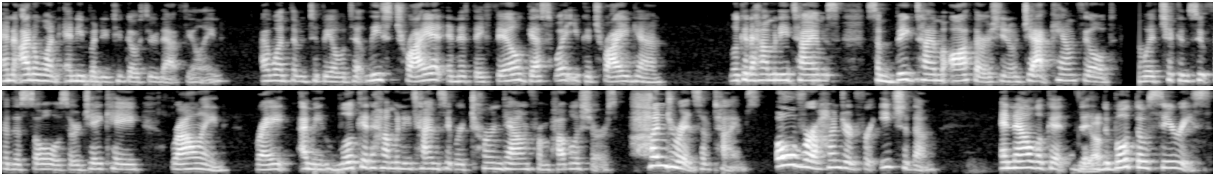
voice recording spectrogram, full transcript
And I don't want anybody to go through that feeling. I want them to be able to at least try it. And if they fail, guess what? You could try again. Look at how many times some big time authors, you know, Jack Canfield with Chicken Soup for the Souls or J.K. Rowling, right? I mean, look at how many times they were turned down from publishers, hundreds of times, over a hundred for each of them. And now look at the, yep. the, both those series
